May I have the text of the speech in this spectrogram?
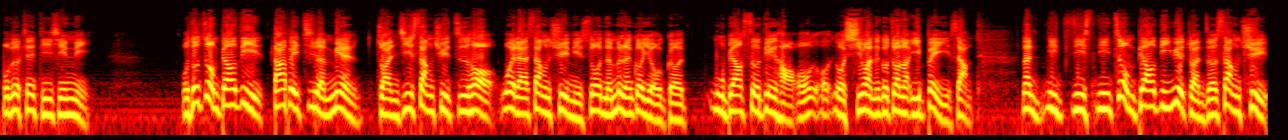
我不是先提醒你，我说这种标的搭配基本面转机上去之后，未来上去，你说能不能够有个目标设定好？我我我希望能够赚到一倍以上。那你你你这种标的越转折上去，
